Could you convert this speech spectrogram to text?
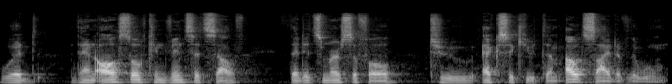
would then also convince itself that it's merciful to execute them outside of the womb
